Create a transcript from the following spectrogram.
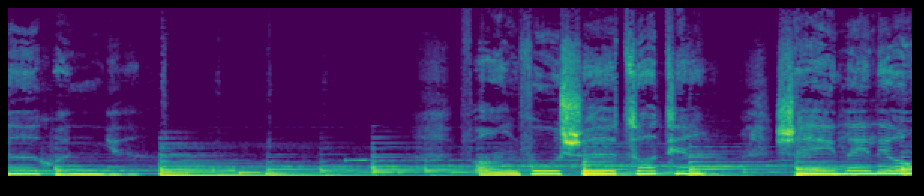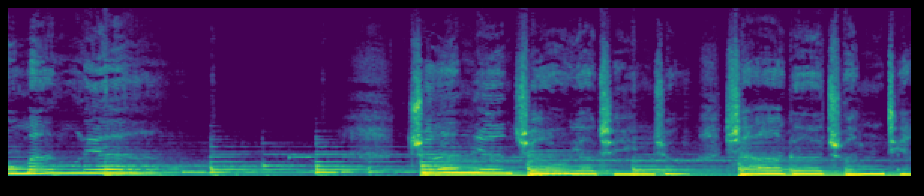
的婚宴仿佛是昨天，谁泪流满脸，转眼就要庆祝下个春天，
